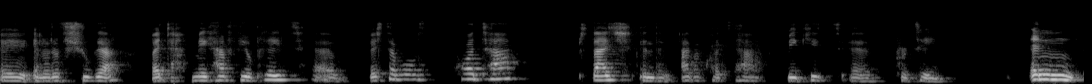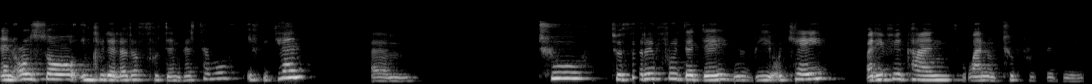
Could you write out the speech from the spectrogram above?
a lot of sugar, but may have few plate, uh, vegetables, quarter, starch, and the other quarter, make it uh, protein. And, and also include a lot of fruit and vegetables if you can. Um, two to three fruits a day will be okay, but if you can't, one or two fruits a day.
